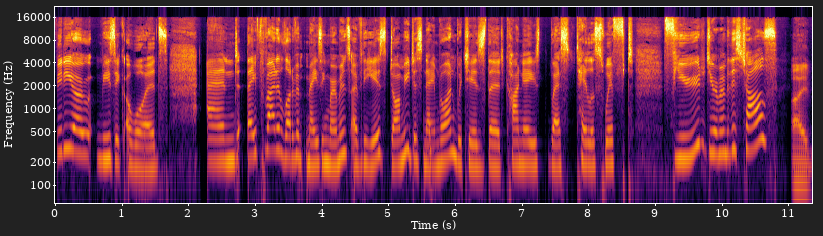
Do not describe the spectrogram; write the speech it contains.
Video Music Awards. And they've provided a lot of amazing moments over the years. Dom, you just named one, which is the Kanye West Taylor Swift feud. Do you remember this, Charles? I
